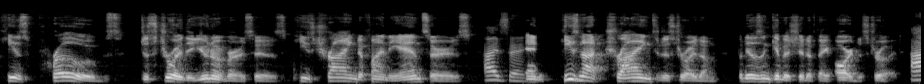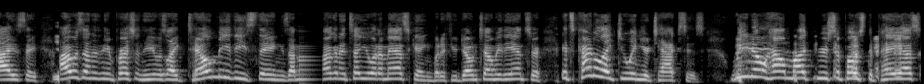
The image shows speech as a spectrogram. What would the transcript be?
his probes destroy the universes. He's trying to find the answers, I say. and he's not trying to destroy them. But he doesn't give a shit if they are destroyed. I see. I was under the impression he was like, "Tell me these things. I'm not going to tell you what I'm asking, but if you don't tell me the answer, it's kind of like doing your taxes. We know how much you're supposed to pay us.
